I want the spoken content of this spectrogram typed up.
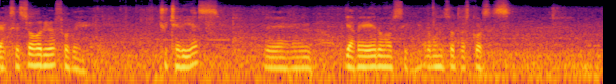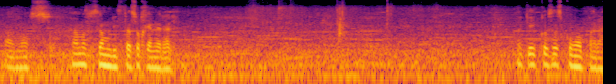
de accesorios o de chucherías, de llaveros y algunas otras cosas. Vamos, vamos a hacer un vistazo general. Aquí hay cosas como para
